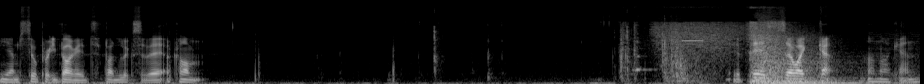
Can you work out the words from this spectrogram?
Yeah, I'm still pretty buggered by the looks of it. I can't. It appears as though I can. Oh no, I can.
